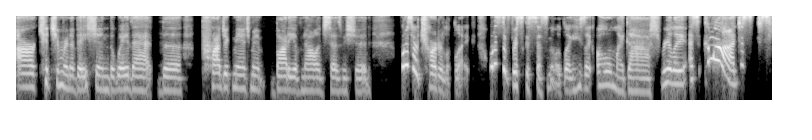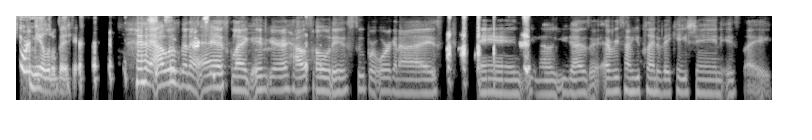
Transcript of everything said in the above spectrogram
our kitchen renovation the way that the project management body of knowledge says we should, what does our charter look like? What does the risk assessment look like? He's like, oh my gosh, really? I said, come on, just, just humor me a little bit here. I was gonna ask, like, if your household is super organized and you know you guys are every time you plan a vacation it's like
